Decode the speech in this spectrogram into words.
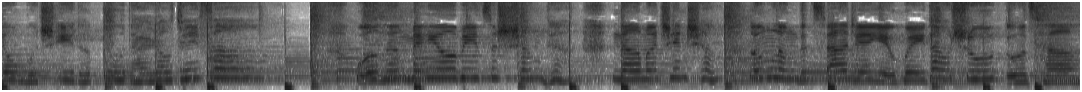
有默契的不打扰对方。我们没有彼此想的那么坚强，冷冷的擦肩也会到处躲藏。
